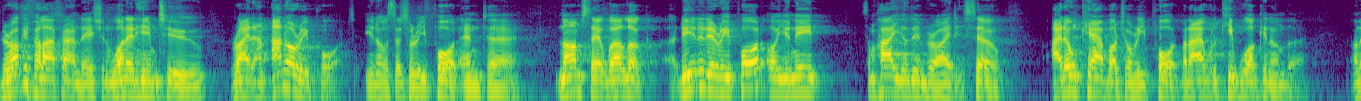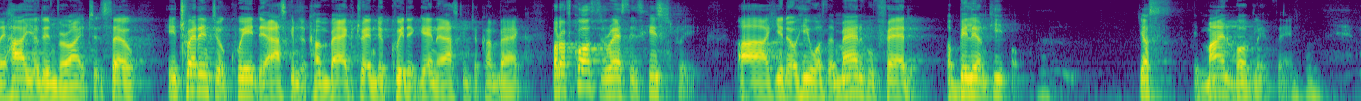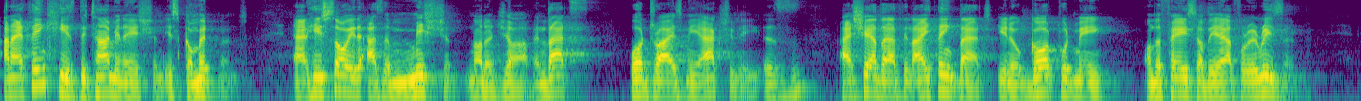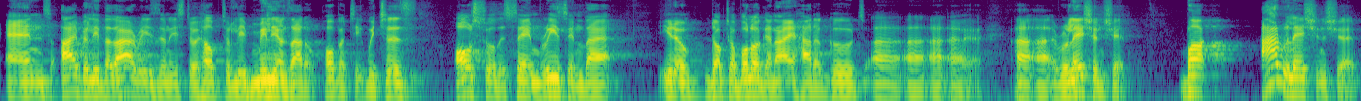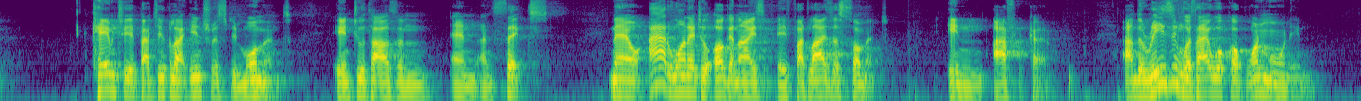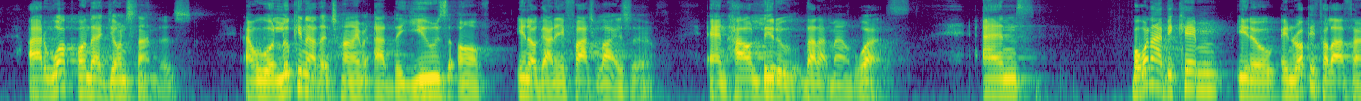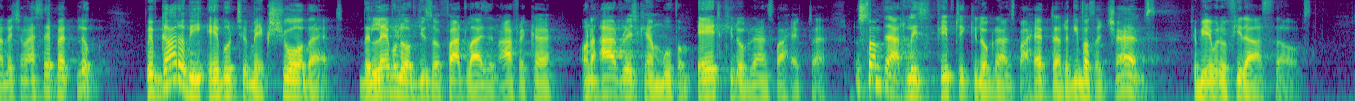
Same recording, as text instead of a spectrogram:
the Rockefeller Foundation wanted him to write an annual report, you know, such a report. And uh, Norm said, well, look, do you need a report or you need some high yielding varieties? So I don't care about your report, but I will keep working on the, on the high yielding varieties. So he threatened to quit. They asked him to come back, threatened to quit again, they asked him to come back. But of course, the rest is history. Uh, you know, he was the man who fed a billion people. Just a mind boggling thing. And I think his determination, his commitment, and he saw it as a mission, not a job. And that's what drives me actually, is I share that and I think that, you know, God put me on the face of the earth for a reason. And I believe that our reason is to help to lift millions out of poverty, which is also the same reason that, you know, Dr. Borlaug and I had a good uh, uh, uh, uh, relationship. But our relationship came to a particular interesting moment in 2006. Now, I had wanted to organize a fertilizer summit in Africa. And the reason was I woke up one morning, I had worked under John Sanders, and we were looking at the time at the use of inorganic fertilizer and how little that amount was. And but when I became, you know, in Rockefeller Foundation, I said, but look, we've got to be able to make sure that the level of use of fertilizer in Africa on average can move from 8 kilograms per hectare to something at least 50 kilograms per hectare to give us a chance to be able to feed ourselves.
